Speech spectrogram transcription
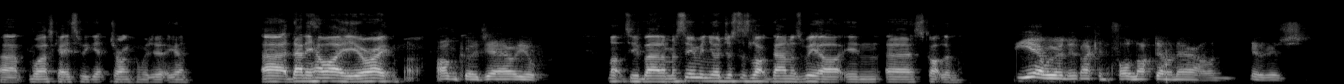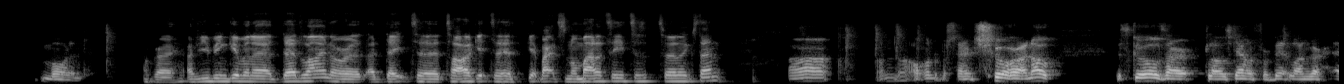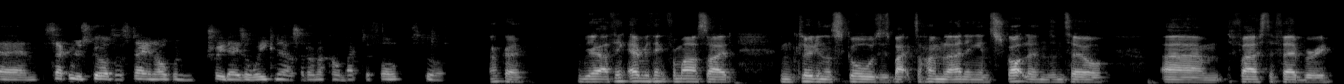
Uh, worst case, we get drunk and we do it again. Uh, Danny, how are you? You all right? I'm good. Yeah, how are you? Not too bad. I'm assuming you're just as locked down as we are in uh, Scotland. Yeah, we went back in full lockdown there on New Year's morning. Okay. Have you been given a deadline or a, a date to target to get back to normality to, to an extent? Uh, I'm not 100% sure. I know the schools are closed down for a bit longer. Um, secondary schools are staying open three days a week now, so they're not going back to full school. Okay. Yeah, I think everything from our side, including the schools, is back to home learning in Scotland until um, the 1st of February.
